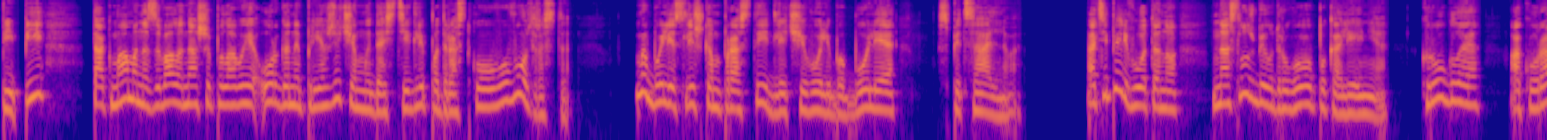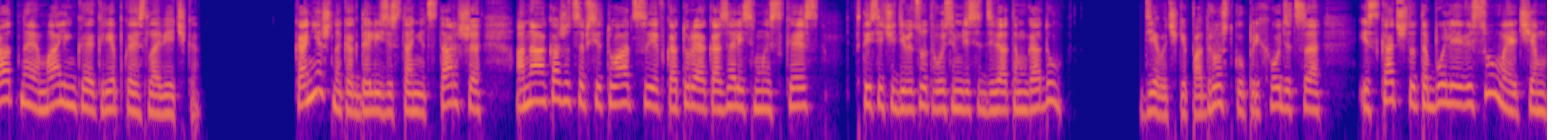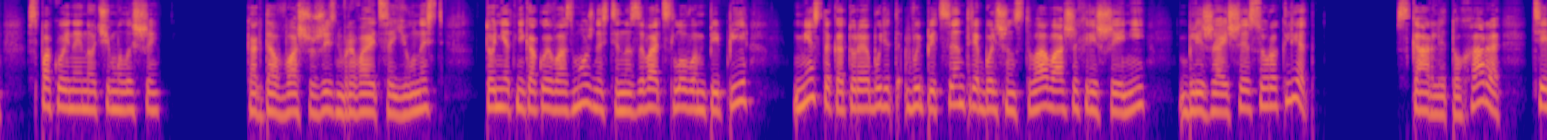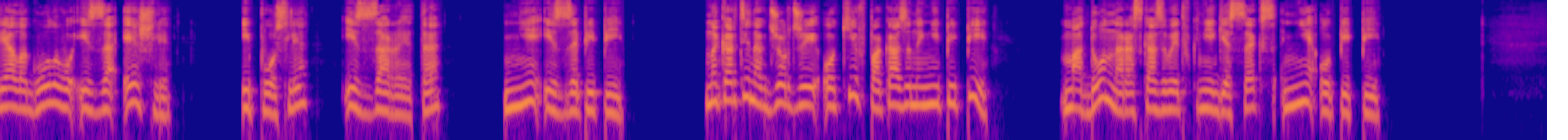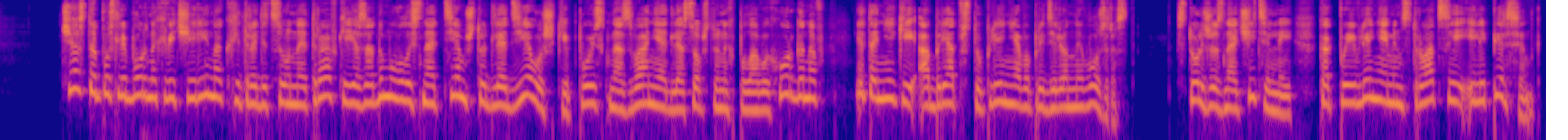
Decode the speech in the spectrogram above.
«Пипи» Так мама называла наши половые органы, прежде чем мы достигли подросткового возраста. Мы были слишком просты для чего-либо более специального. А теперь вот оно, на службе у другого поколения. Круглое, аккуратное, маленькое, крепкое словечко. Конечно, когда Лизи станет старше, она окажется в ситуации, в которой оказались мы с Кэс в 1989 году. Девочке-подростку приходится искать что-то более весомое, чем «спокойной ночи, малыши». Когда в вашу жизнь врывается юность, то нет никакой возможности называть словом «пипи» место, которое будет в эпицентре большинства ваших решений ближайшие 40 лет. Скарлетт О'Хара теряла голову из-за Эшли, и после из-за Ретта, не из-за Пипи. На картинах Джорджии О'Кив показаны не Пипи, Мадонна рассказывает в книге «Секс» не о пипи. Часто после бурных вечеринок и традиционной травки я задумывалась над тем, что для девушки поиск названия для собственных половых органов – это некий обряд вступления в определенный возраст, столь же значительный, как появление менструации или пирсинг.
